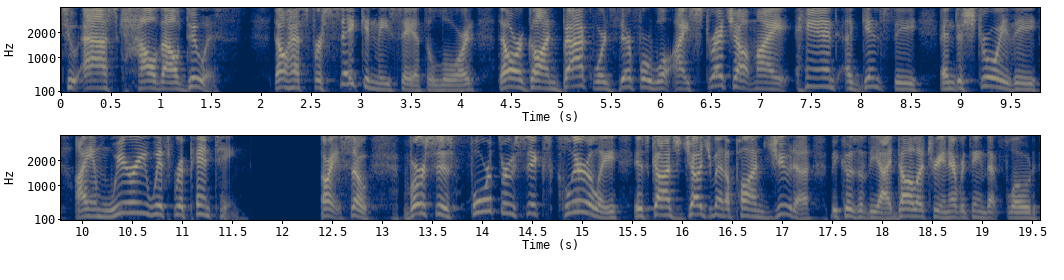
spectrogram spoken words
to ask how thou doest? Thou hast forsaken me, saith the Lord. Thou art gone backwards. Therefore will I stretch out my hand against thee and destroy thee. I am weary with repenting. All right, so verses four through six clearly is God's judgment upon Judah because of the idolatry and everything that flowed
